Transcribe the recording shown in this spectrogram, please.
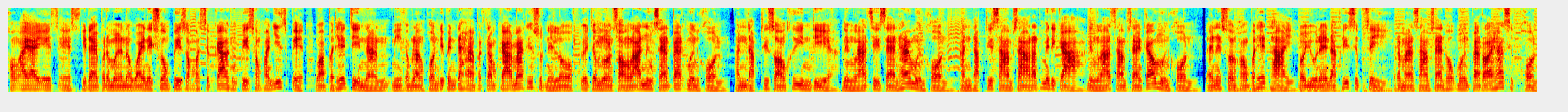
ของ IISS ที่ได้ประเมินเอาไว้ในช่วงปี 2019 ถึงปี 2021 ว่าประเทศจีนนั้นมีกำลังพลที่เป็นทหารประจำการมากที่สุดในโลกโดยจำนวน2 1 8 0 0 0 คน อันดับที่ 2 คืออินเดีย1 4 5 0 0 0 0 คน อันดับที่ 3สหรัฐอเมริกา1 3 9 0 0 0 0 คน และในส่วนของประเทศไทยก็อยู่ในอันดับที่ 14 ประมาณ 36850 คน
